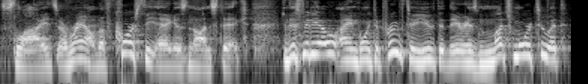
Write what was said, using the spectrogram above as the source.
slides around. Of course the egg is non-stick. In this video, I am going to prove to you that there is much more to it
